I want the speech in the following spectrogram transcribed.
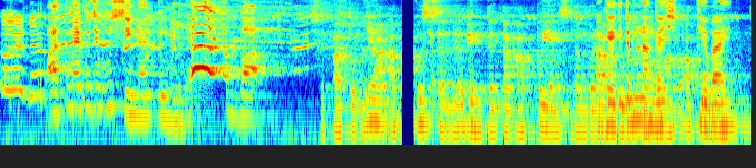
Aduh. Aku main pusing-pusing hantu ni. Abak. Sepatutnya aku siasat lebih tentang apa yang sedang berlaku Okay, kita menang guys. Okay, bye.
